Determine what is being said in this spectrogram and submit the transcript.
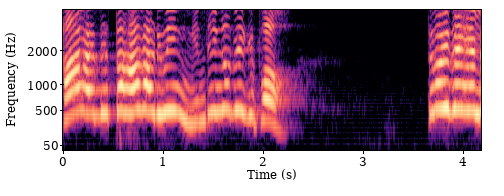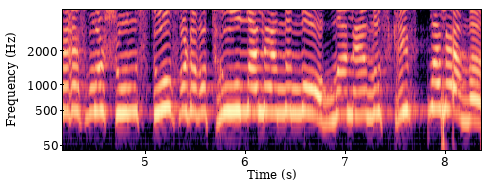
Her, dette her er det jo ingenting å bygge på. Det var jo det hele reformasjonen sto for. Det var troen alene, nåden alene og Skriften alene.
